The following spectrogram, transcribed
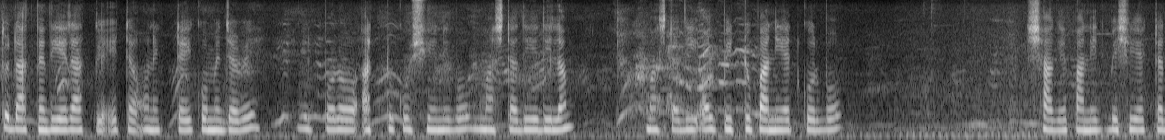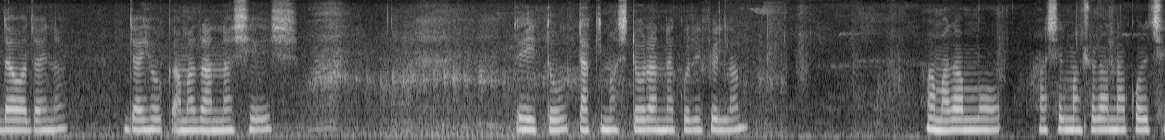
তো ডাকনা দিয়ে রাখলে এটা অনেকটাই কমে যাবে। এরপরও আটটু কষিয়ে নিব। মাছটা দিয়ে দিলাম। মাছটা দিয়ে অল্প একটু পানি অ্যাড করব। শাকে পানির বেশি একটা দেওয়া যায় না। যাই হোক, আমার রান্না শেষ। এই তো টাকি মাছটাও রান্না করে ফেললাম। আমার আম্মু হাঁসের মাংস রান্না করেছে,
